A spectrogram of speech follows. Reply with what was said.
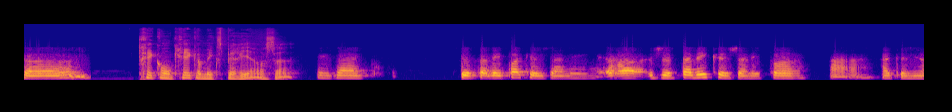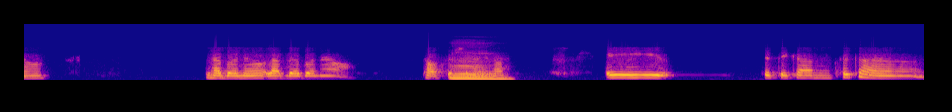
euh, Très concret comme expérience, hein? exact. Je savais pas que j'allais, euh, je savais que j'allais pas à, atteindre la bonheur, la vraie bonheur par ce Hmm. chemin-là. Et c'était comme tout un,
